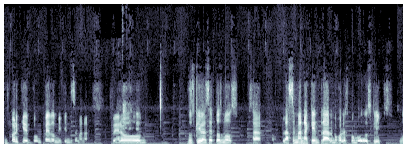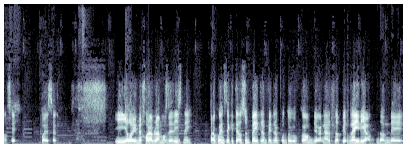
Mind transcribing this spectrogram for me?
porque fue un pedo mi fin de semana. Pero suscríbanse de todos modos. O sea, la semana que entra a lo mejor les pongo dos clips, no sé, puede ser. Y hoy mejor hablamos de Disney. Pero acuérdense que tenemos un Patreon, patreon.com, diagonal Floppy Radio, donde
